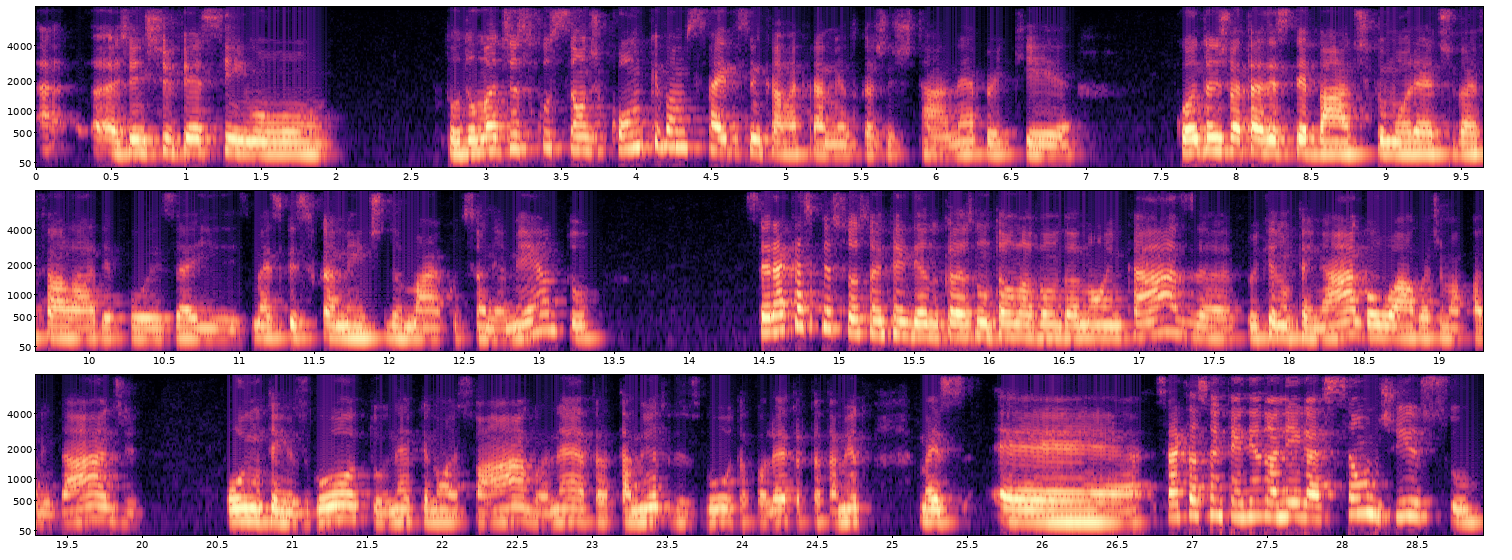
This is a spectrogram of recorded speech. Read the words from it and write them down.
a, a gente vê assim o, toda uma discussão de como que vamos sair desse encalacramento que a gente está, né? Porque quando a gente vai trazer esse debate que o Moretti vai falar depois aí, mais especificamente do marco de saneamento, Será que as pessoas estão entendendo que elas não estão lavando a mão em casa porque não tem água ou água de má qualidade? Ou não tem esgoto, né? Porque não é só água, né? Tratamento de esgoto, coleta, tratamento. Mas é... será que elas estão entendendo a ligação disso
